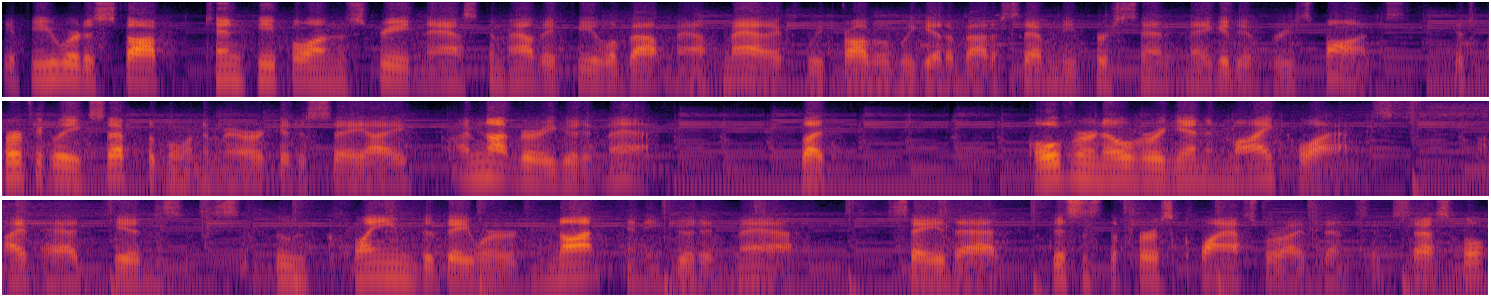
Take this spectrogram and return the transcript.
If you were to stop 10 people on the street and ask them how they feel about mathematics, we'd probably get about a 70% negative response. It's perfectly acceptable in America to say, I, I'm not very good at math. But over and over again in my class, I've had kids who claimed that they were not any good at math say that this is the first class where I've been successful.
